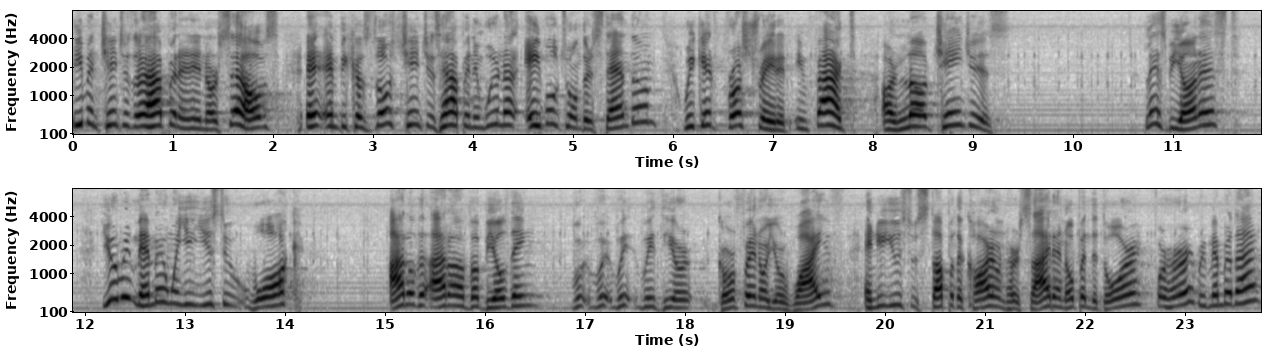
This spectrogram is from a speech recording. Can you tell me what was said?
even changes that are happening in ourselves. And, and because those changes happen and we're not able to understand them, we get frustrated. In fact, our love changes. Let's be honest. You remember when you used to walk out of, the, out of a building with your girlfriend or your wife, and you used to stop at the car on her side and open the door for her. Remember that?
